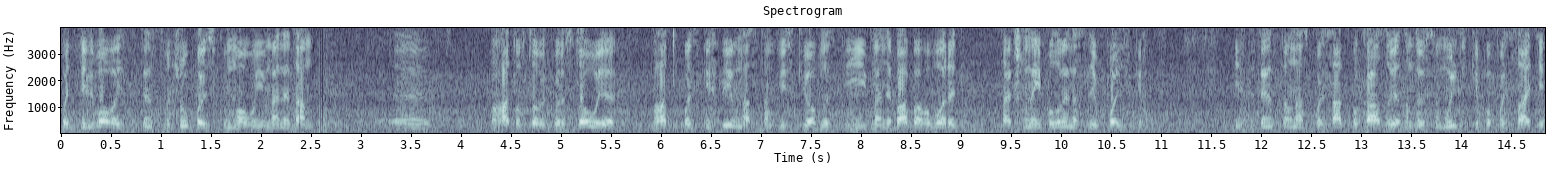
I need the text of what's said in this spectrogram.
хоч зі Львова із дитинства чув польську мову, і в мене там е, багато хто використовує багато польських слів у нас там в Львівській області. І в мене баба говорить так, що в неї половина слів польських. І з дитинства в нас Польсат показує, я там дивився мультики по Польсаті,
